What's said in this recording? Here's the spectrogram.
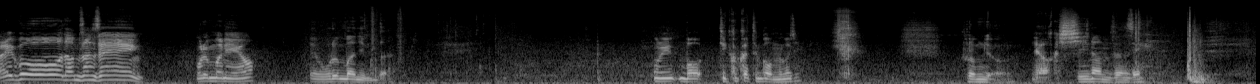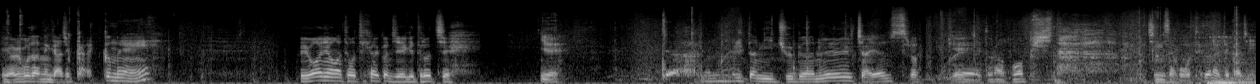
아이고 남 선생 오랜만이에요. 네, 오랜만입니다. 우리 뭐 뒤끝 같은 거 없는 거지? 그럼요. 역시 남 선생. 열고 닫는 게 아주 깔끔해. 요한이 형한테 어떻게 할 건지 얘기 들었지? 예. 일단 이 주변을 자연스럽게 돌아봅시다. 진사 보고 퇴근할 때까지.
